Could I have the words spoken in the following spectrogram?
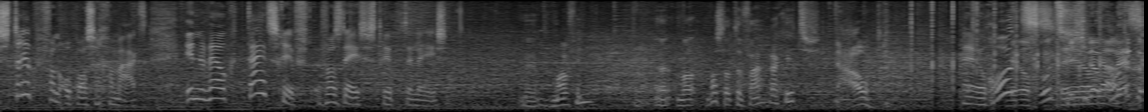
strip van oppassen gemaakt. In welk tijdschrift was deze strip te lezen? Marvin, eh, wa- was dat de VARA-gids? Nou, Heel goed. Heel goed. Wist je dat net?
